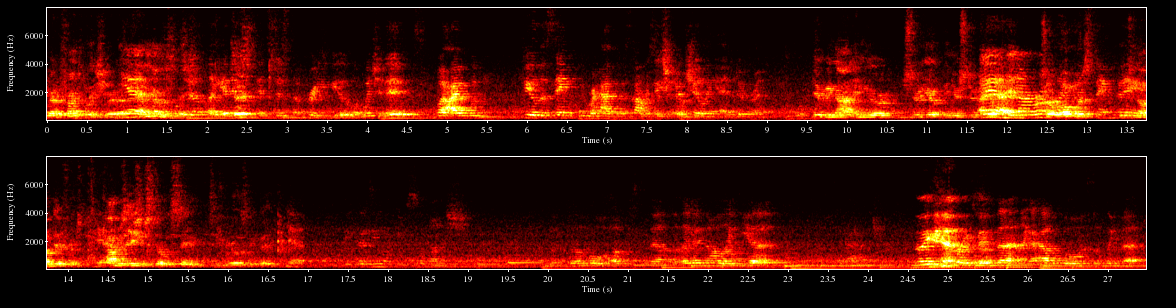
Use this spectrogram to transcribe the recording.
You're at a friend's place, you're at a yeah, family it's place. just, like it is. It's just a pretty view, which it is. But I would feel the same if we were having this conversation or chilling at a different. Did we not in your studio, in your studio? Oh yeah, in our room, So like, almost, it's the same there's no difference. Yeah. Conversation's still the same, it's as real as it can be. Yeah, because you went through so much with the whole ups and downs. Like I know, like yeah, like like there's that, and like I have a goal and stuff like that.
